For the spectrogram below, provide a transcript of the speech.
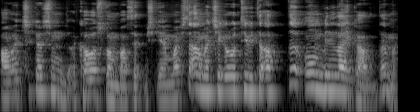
Ahmet Çakar şimdi Kaos'tan bahsetmiştik en başta. Ahmet Çakar o tweet'i attı 10 bin like aldı değil mi?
